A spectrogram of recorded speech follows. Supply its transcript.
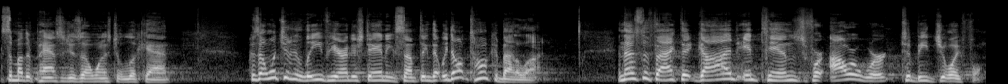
some other passages I want us to look at. Because I want you to leave here understanding something that we don't talk about a lot. And that's the fact that God intends for our work to be joyful.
